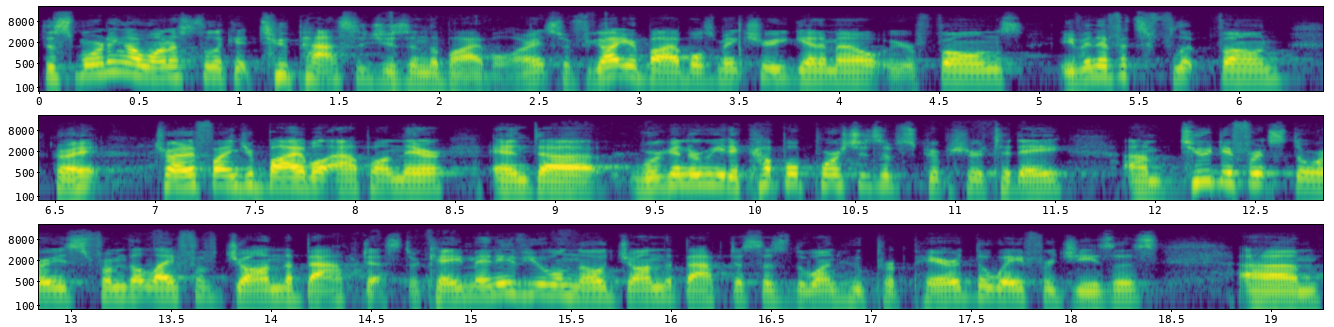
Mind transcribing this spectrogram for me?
This morning, I want us to look at two passages in the Bible, all right? So if you got your Bibles, make sure you get them out, or your phones, even if it's flip phone, right? Try to find your Bible app on there. And uh, we're going to read a couple portions of Scripture today, um, two different stories from the life of John the Baptist, okay? Many of you will know John the Baptist as the one who prepared the way for Jesus. Um,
